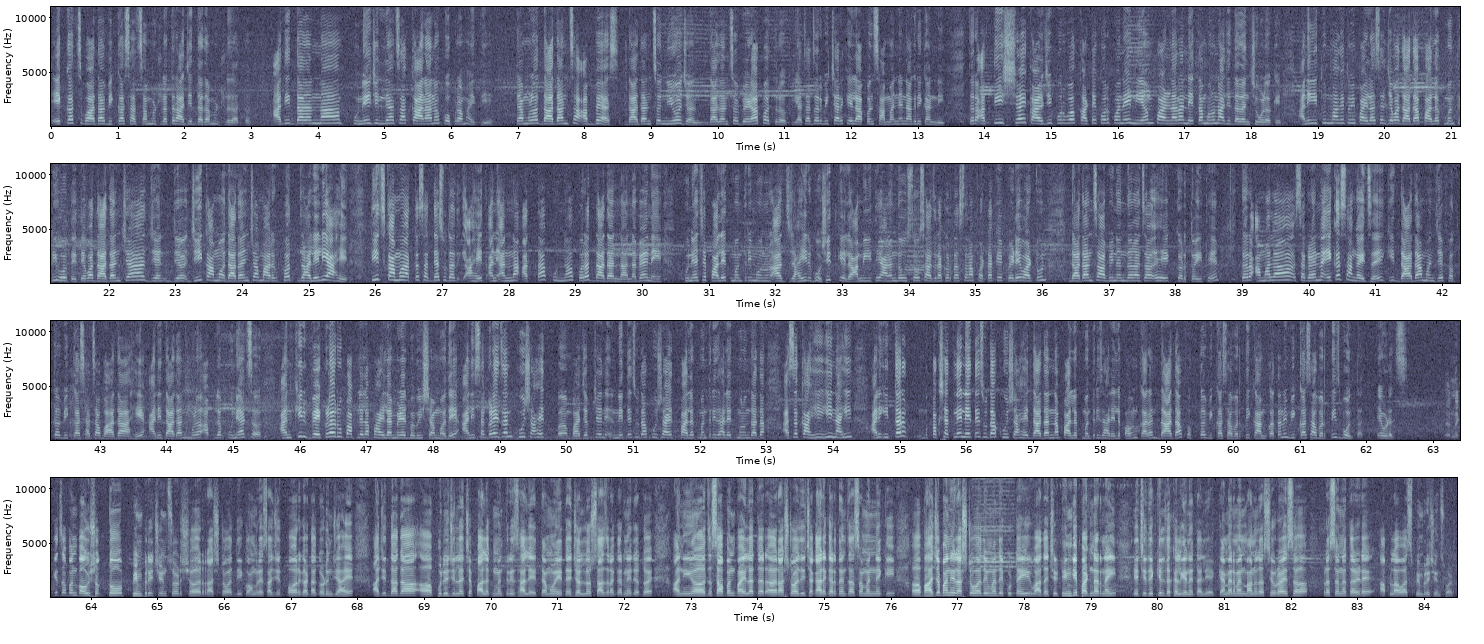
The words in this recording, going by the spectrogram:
एकच वादा विकासाचा म्हटलं तर अजितदादा म्हटलं जातं. अजितदादांना पुणे जिल्ह्याचा कानानं कोपरा माहिती आहे त्यामुळं दादांचा अभ्यास दादांचं नियोजन दादांचं वेळापत्रक याचा जर विचार केला आपण सामान्य नागरिकांनी तर अतिशय काळजीपूर्वक काटेकोरपणे नियम पाळणारा नेता म्हणून अजितदादांची ओळख आहे. आणि इथून मागे तुम्ही पाहिलं असेल जेव्हा दादा पालकमंत्री होते तेव्हा दादांच्या जे ज- जी कामं दादांच्या मार्फत झालेली आहे तीच कामं आत्ता सध्यासुद्धा आहेत. आणि अण्णा आत्ता पुन्हा परत दादांना नव्याने पुण्याचे पालकमंत्री म्हणून आज जाहीर घोषित केलं. आम्ही इथे आनंद उत्सव साजरा करत असताना फटाके पेढे वाटून दादांचा अभिनंदनाचा हे करतो इथे. तर आम्हाला सगळ्यांना एकच सांगायचं आहे की दादा म्हणजे फक्त विकासाचा वादा आहे आणि दादांमुळं आपलं पुण्याचं आणखीन वेगळं रूप आपल्याला पाहायला मिळेल भविष्यामध्ये. आणि सगळेजण खुश आहेत. भाजपचे ने- नेतेसुद्धा खुश आहेत. पालकमंत्री झालेत म्हणून दादा असं काहीही नाही. आणि इतर पक्षातले नेतेसुद्धा खुश आहेत. दादांना पालकमंत्री झालेलं पाहून. कारण दादा फक्त विकासावरती काम करतात आणि विकासावरतीच बोलतात. एवढंच. तर नक्कीच आपण पाहू शकतो पिंपरी चिंचवड शहर राष्ट्रवादी काँग्रेस अजित पवार गटाकडून जे आहे अजितदादा पुणे जिल्ह्याचे पालकमंत्री झाले त्यामुळे इथे जल्लोष साजरा करण्यात येतो आहे आणि जसं आपण पाहिलं तर राष्ट्रवादीच्या कार्यकर्त्यांचं असं म्हणणं आहे की भाजप आणि राष्ट्रवादीमध्ये कुठेही वादाची ठिणगी पडणार नाही याची देखील दखल घेण्यात आली आहे. कॅमेरामॅन भानुदास शिवरायसह प्रसन्न तरडे आपला आवाज पिंपरी चिंचवड.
